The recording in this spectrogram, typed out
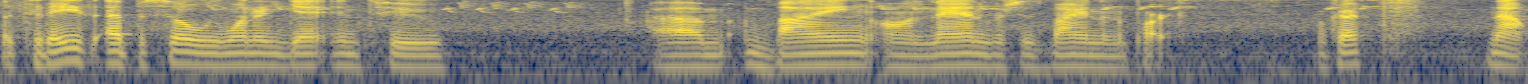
But today's episode, we wanted to get into um, buying on land versus buying in a park. Okay? Now,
